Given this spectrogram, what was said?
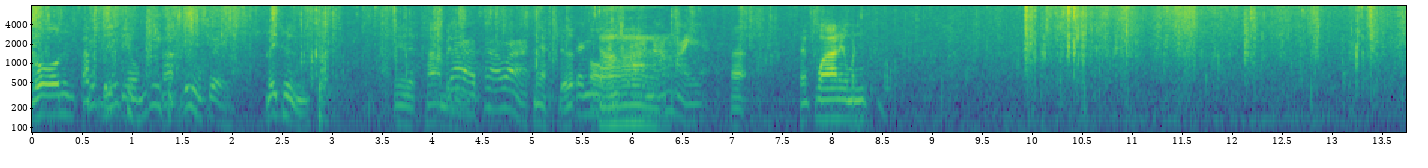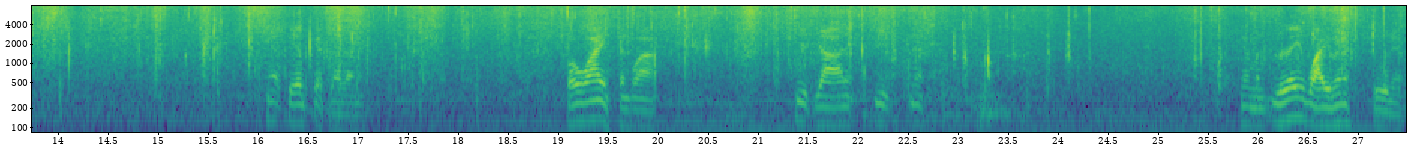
โลนึงแป๊บไม่นิดเดีถึยวงยี่สิบนะลูกเลยไม่ถึง นี่ข้ามไปดูถ้าถ้าว่าเนี่ยเดี๋ยวแตงโมออกน้ำปลาน้ำใหม่อะแตงกวาเนี่ยมันเนี่ยเตรียมเก็บอะไรแล้วเนี่ย โตไว้แตงกวาฉีดยาเนี่ยฉีดเนี่ยเนี่ยมันเลื้อยไวไหมนะดูเนี่ย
